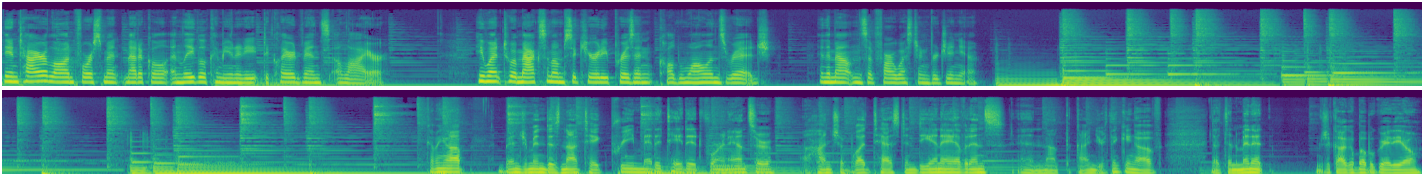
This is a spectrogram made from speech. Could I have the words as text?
The entire law enforcement, medical, and legal community declared Vince a liar. He went to a maximum security prison called Wallens Ridge in the mountains of far western Virginia. Coming up, Benjamin does not take premeditated for an answer, a hunch, a blood test, and DNA evidence, and not the kind you're thinking of. That's in a minute from Chicago Public Radio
